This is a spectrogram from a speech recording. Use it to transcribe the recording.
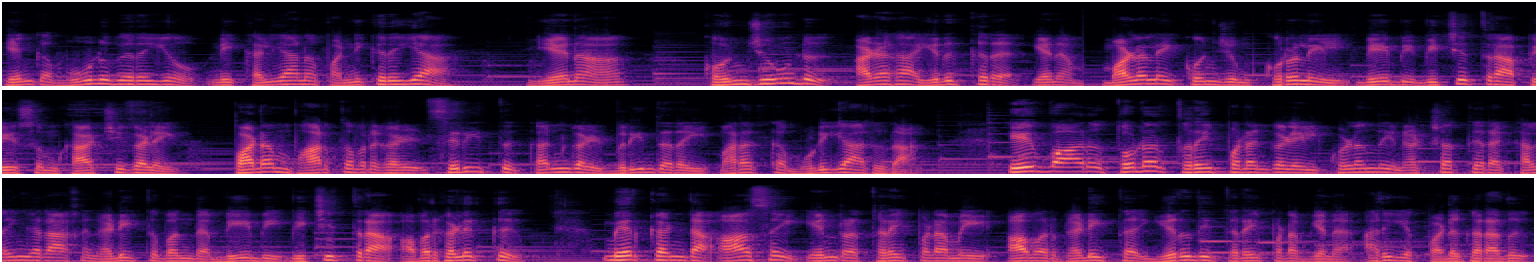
எங்க மூணு பேரையும் நீ கல்யாணம் பண்ணிக்கிறியா? ஏன்னா கொஞ்சூண்டு அழகா இருக்கிற என மழலை கொஞ்சம் குரலில் பேபி விசித்ரா பேசும் காட்சிகளை படம் பார்த்தவர்கள் சிரித்து கண்கள் விரிந்ததை மறக்க முடியாதுதான். இவ்வாறு தொடர் திரைப்படங்களில் குழந்தை நட்சத்திர கலைஞராக நடித்து வந்த பேபி விசித்ரா அவர்களுக்கு மேற்கண்ட ஆசை என்ற திரைப்படமே அவர் நடித்த இறுதி திரைப்படம் என அறியப்படுகிறது.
